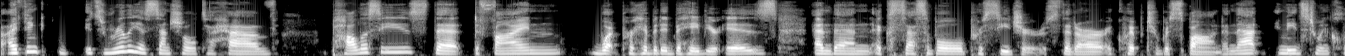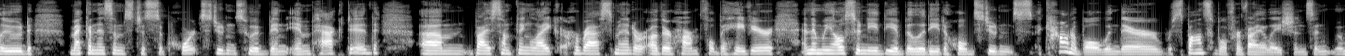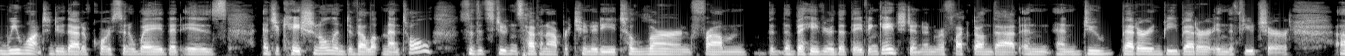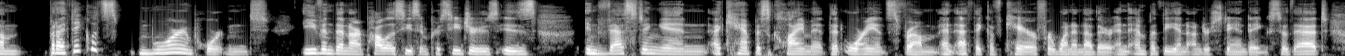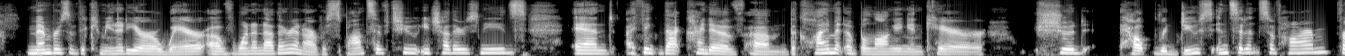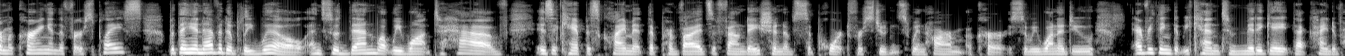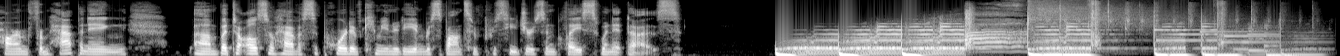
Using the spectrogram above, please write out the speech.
I think it's really essential to have policies that define what prohibited behavior is and then accessible procedures that are equipped to respond. And that needs to include mechanisms to support students who have been impacted um, by something like harassment or other harmful behavior. And then we also need the ability to hold students accountable when they're responsible for violations. And we want to do that, of course, in a way that is educational and developmental so that students have an opportunity to learn from the behavior that they've engaged in and reflect on that and, and do better and be better in the future. Um, but I think what's more important, even than our policies and procedures, is investing in a campus climate that orients from an ethic of care for one another and empathy and understanding so that members of the community are aware of one another and are responsive to each other's needs. And I think that kind of um, the climate of belonging and care should help reduce incidents of harm from occurring in the first place, but they inevitably will. And so then what we want to have is a campus climate that provides a foundation of support for students when harm occurs. So we want to do everything that we can to mitigate that kind of harm from happening. Um, but to also have a supportive community and responsive procedures in place when it does.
